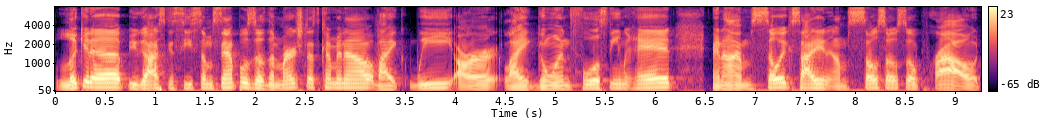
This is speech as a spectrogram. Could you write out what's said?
look it up. You guys can see some samples of the merch that's coming out. Like we are like going full steam ahead, and I'm so excited. I'm so so so proud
